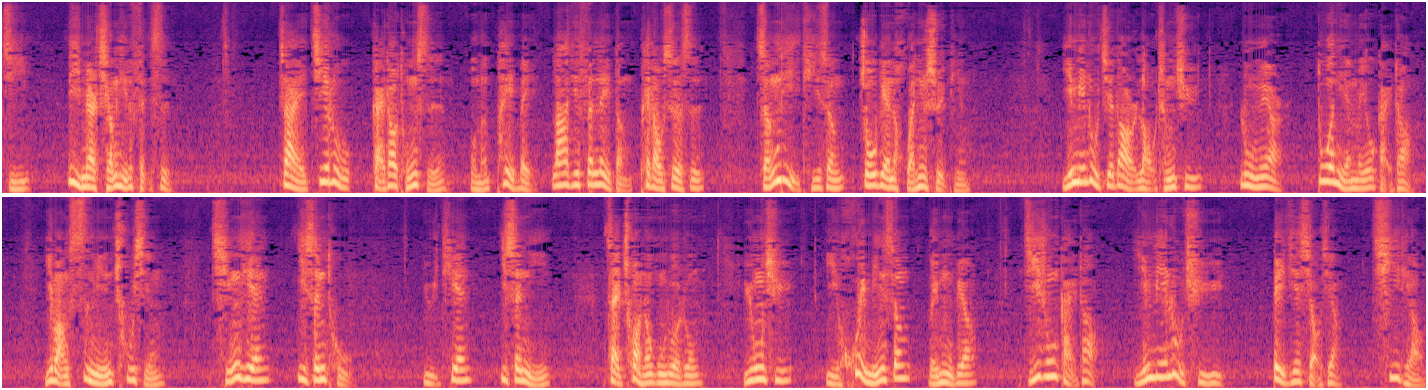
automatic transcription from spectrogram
及立面墙体的粉饰。在揭露改造同时，我们配备垃圾分类等配套设施，整体提升周边的环境水平。人民路街道老城区路面多年没有改造，以往市民出行，晴天一身土，雨天一身泥。在创城工作中，于洪区以惠民生为目标，集中改造人民路区域背街小巷七条。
